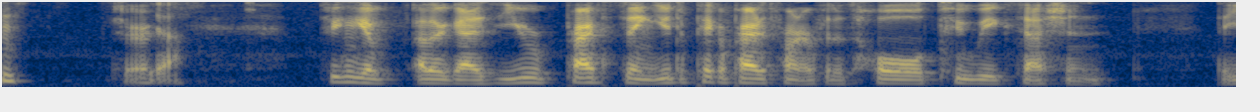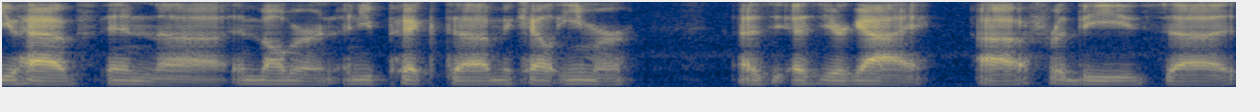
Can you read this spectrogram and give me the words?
Sure. Yeah. Speaking of other guys, you were practicing. You had to pick a practice partner for this whole two week session that you have in uh, in Melbourne, and you picked uh, Mikael Ymer as as your guy uh, for these uh,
